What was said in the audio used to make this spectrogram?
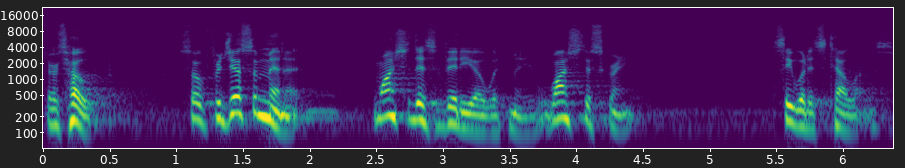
There's hope. So, for just a minute, watch this video with me. Watch the screen. See what it's telling us.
